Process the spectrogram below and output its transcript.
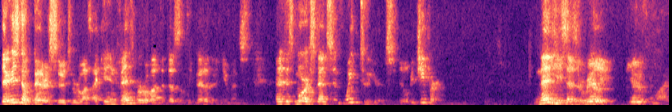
There is no better suited to robots. I can invent a robot that does something better than humans. And if it's more expensive, wait two years. It'll be cheaper. And then he says a really beautiful line.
